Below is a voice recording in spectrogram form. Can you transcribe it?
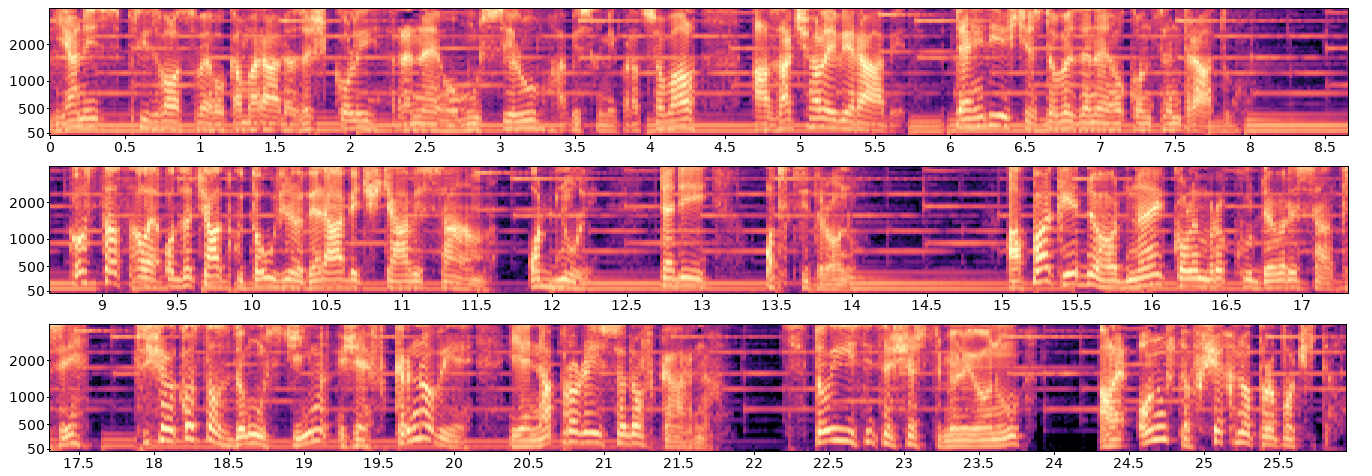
Janis přizval svého kamaráda ze školy, Reného Musilu, aby s nimi pracoval a začali vyrábět. Tehdy ještě z dovezeného koncentrátu. Kostas ale od začátku toužil vyrábět šťávy sám, od nuly, tedy od citronu. A pak jednoho dne kolem roku 93 přišel Kostas domů s tím, že v Krnově je na prodej sodovkárna. Stojí sice 6 milionů, ale on už to všechno propočítal.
